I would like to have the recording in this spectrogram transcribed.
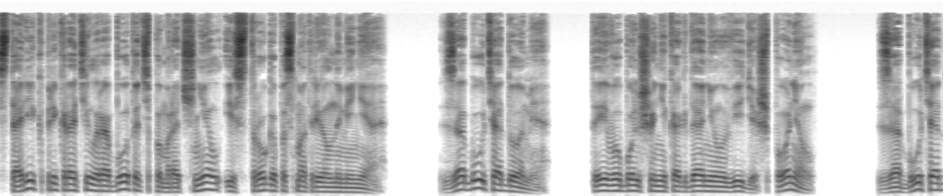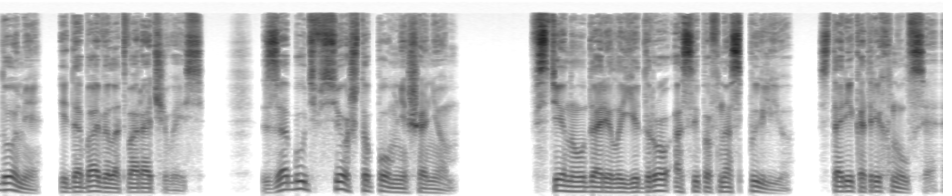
Старик прекратил работать, помрачнел и строго посмотрел на меня. Забудь о доме. Ты его больше никогда не увидишь, понял? Забудь о доме, и добавил, отворачиваясь. Забудь все, что помнишь о нем. В стену ударило ядро, осыпав нас пылью. Старик отряхнулся.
